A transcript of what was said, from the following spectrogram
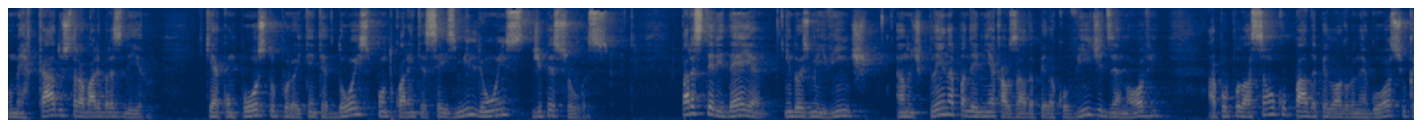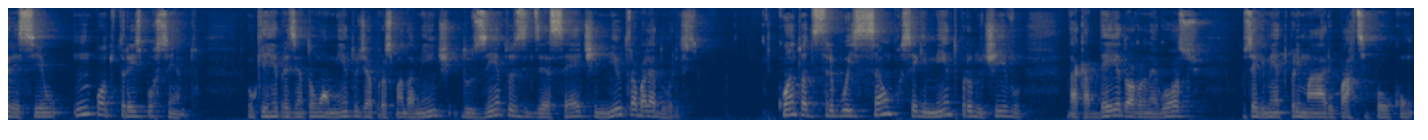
no mercado de trabalho brasileiro, que é composto por 82,46 milhões de pessoas. Para se ter ideia, em 2020, ano de plena pandemia causada pela Covid-19, a população ocupada pelo agronegócio cresceu 1,3% o que representou um aumento de aproximadamente 217 mil trabalhadores. Quanto à distribuição por segmento produtivo da cadeia do agronegócio, o segmento primário participou com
